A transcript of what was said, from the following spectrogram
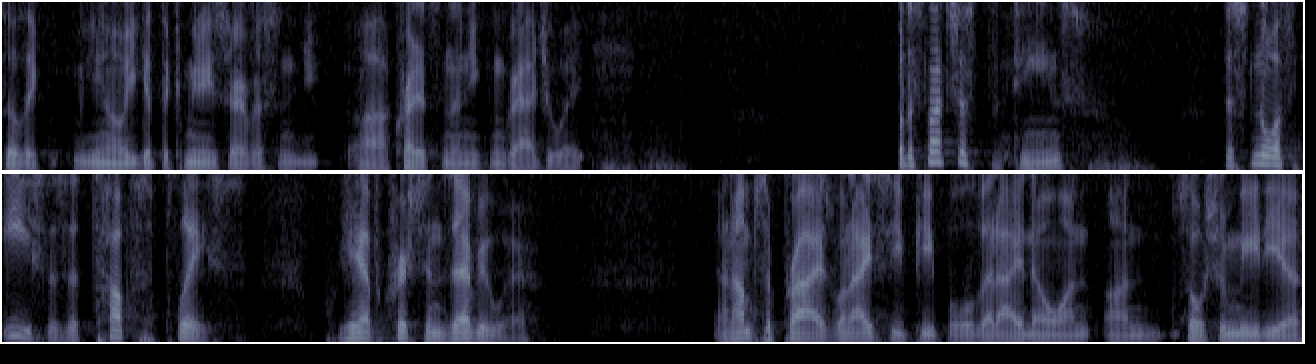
So they, you know, you get the community service and you, uh, credits, and then you can graduate. But it's not just the teens. This Northeast is a tough place. We have Christians everywhere. And I'm surprised when I see people that I know on, on social media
